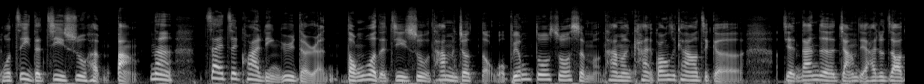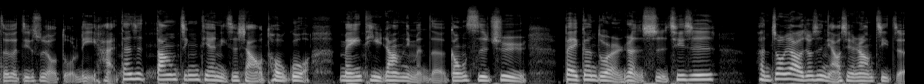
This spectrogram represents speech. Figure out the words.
我自己的技术很棒，那在这块领域的人懂我的技术，他们就懂，我不用多说什么，他们看光是看到这个简单的讲解，他就知道这个技术有多厉害。但是当今天你是想要透过媒体让你们的公司去被更多人认识，其实很重要的就是你要先让记者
